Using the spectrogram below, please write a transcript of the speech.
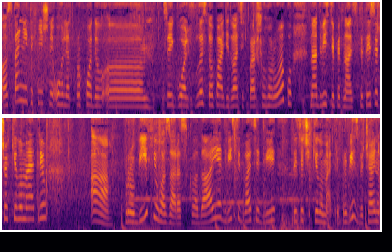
Останній технічний огляд проходив е, цей гольф в листопаді 2021 року на 215 тисячах кілометрів. А пробіг його зараз складає 222 тисячі кілометрів. Пробіг, звичайно,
